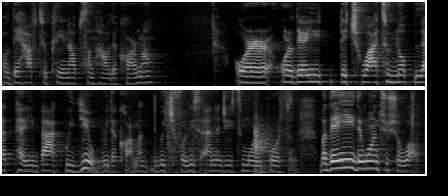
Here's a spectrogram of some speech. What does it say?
or they have to clean up somehow the karma. Or or they they try to not let pay back with you with the karma which for this energy is more important. But they they want to show up.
